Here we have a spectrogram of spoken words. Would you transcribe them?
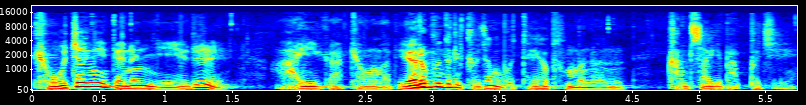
교정이 되는 일을 아이가 경험하다. 여러분들은 교정 못해요. 부모는 감싸기 바쁘지.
